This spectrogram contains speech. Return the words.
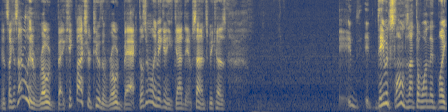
It's like it's not really the road back. Kickboxer two, the road back doesn't really make any goddamn sense because it, it, David Sloan's not the one that like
